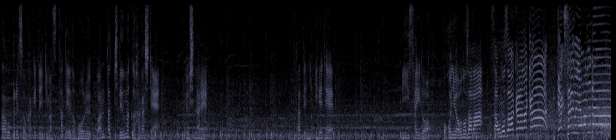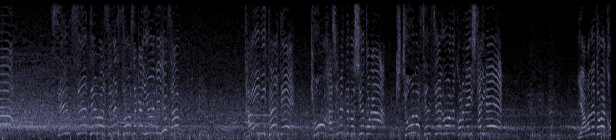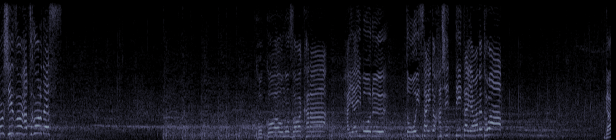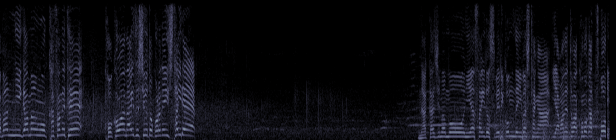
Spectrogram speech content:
川もプレスをかけていきます。縦へのボールワンタッチでうまく剥がして吉成。縦に入れて右サイド。ここには小野沢。さあ小野沢から中逆サイド山根だ先制点はセレッソ大阪 U23 耐えに耐えて今日初めてのシュートが貴重な先制ゴール。これで1対0山根とは今シーズン初ゴールです。ここは小野沢から速いボール遠いサイド走っていた山根とは我慢に我慢を重ねてここはナイスシュートこれで1対0中島もニアサイド滑り込んでいましたが山根とはこのガッツポーズ。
